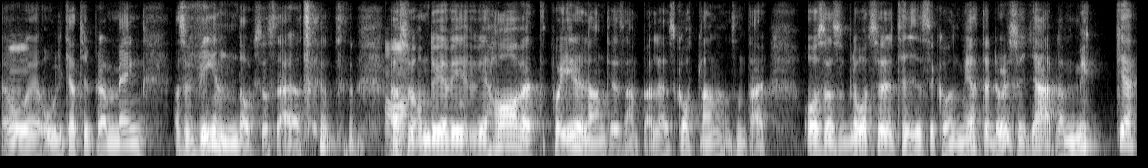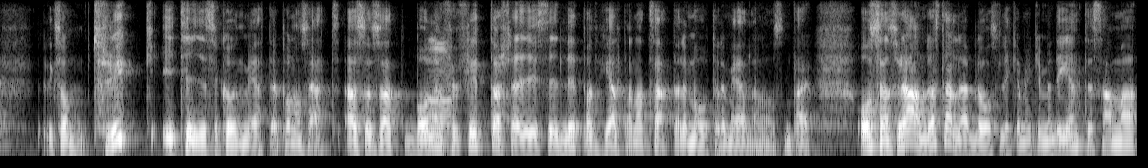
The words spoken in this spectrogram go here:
Ja. Och olika typer av mängd. Alltså vind också. Så. Att, Ja. Alltså om du är vid, vid havet på Irland till exempel, eller Skottland och sånt där. Och sen så blåser det 10 sekundmeter. Då är det så jävla mycket liksom, tryck tryck i 10 sekundmeter på något sätt. Alltså så att bollen Ja. förflyttar sig i sidled på ett helt annat sätt. Eller mot eller med eller något sånt där. Och sen så är det andra ställen där det blåser lika mycket men det är inte samma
